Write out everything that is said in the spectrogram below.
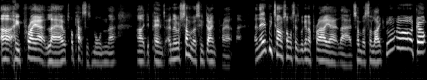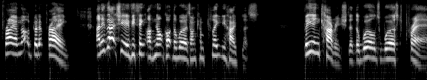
uh, who pray out loud, or perhaps there's more than that, uh, it depends. And there are some of us who don't pray out loud. And every time someone says we're going to pray out loud, some of us are like, oh, I can't pray, I'm not good at praying. And if that's you, if you think I've not got the words, I'm completely hopeless, be encouraged that the world's worst prayer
